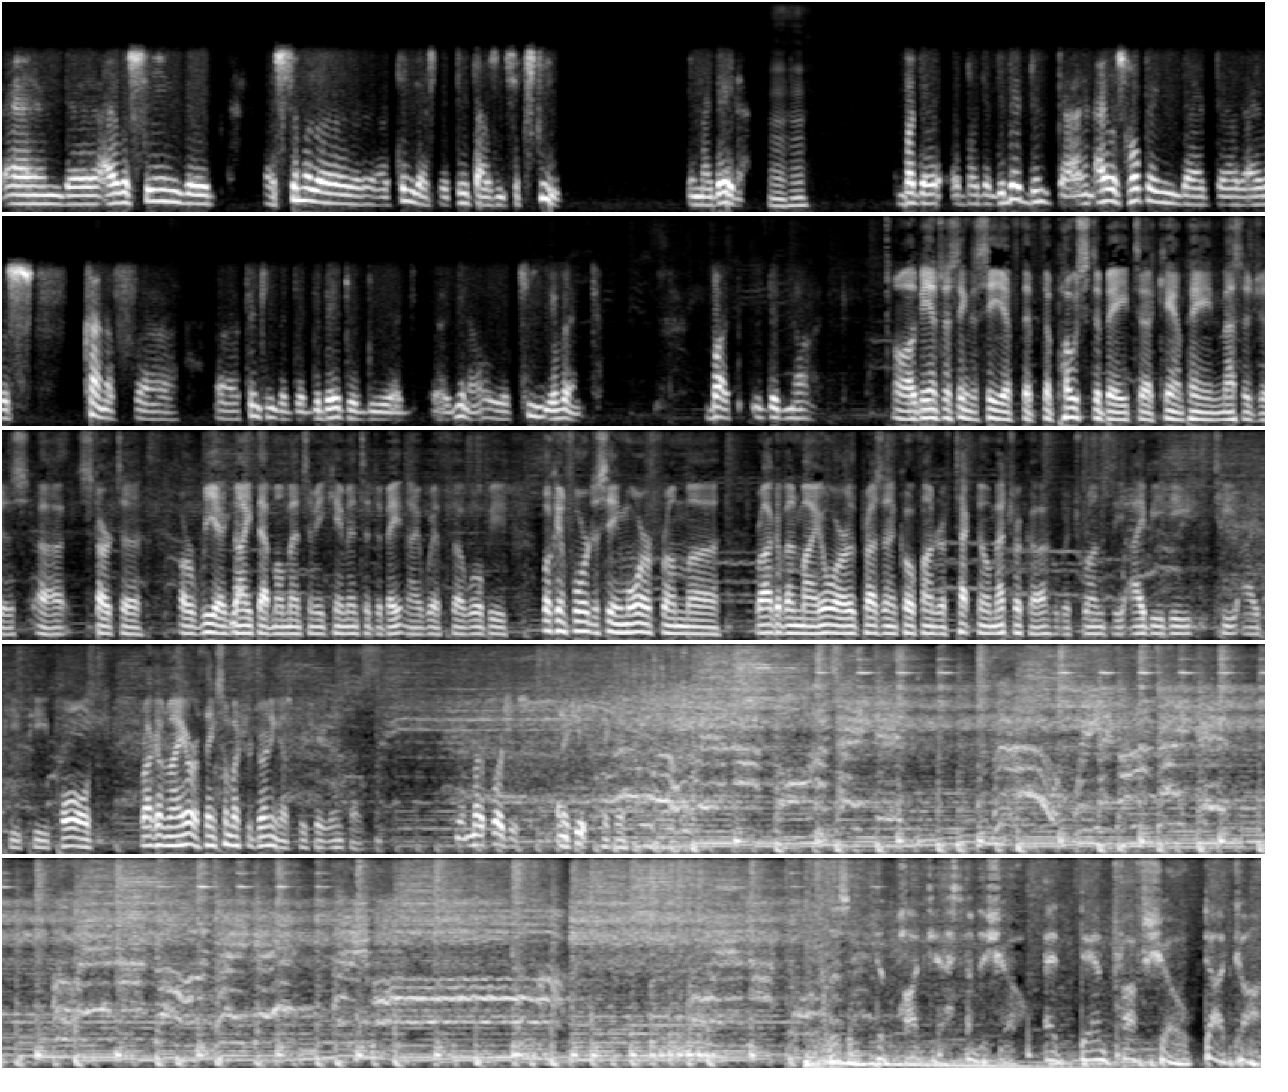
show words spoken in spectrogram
and uh, I was seeing the a similar thing as the 2016 in my data. hmm But the but the debate didn't, uh, and I was hoping that uh, I was kind of uh, uh, thinking that the debate would be a, a you know a key event, but it did not. Well, it'd be interesting to see if the, the post debate uh, campaign messages uh, start to or reignite that momentum he came into debate night with. Uh, we'll be looking forward to seeing more from uh, Raghavan Mayur, the president and co-founder of Technometrica, which runs the IBD TIPP polls. Raghavan Mayur, thanks so much for joining us. Appreciate your insights. Yeah, my pleasure. Sir. Thank, you. Take care. Show at danproftshow.com.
